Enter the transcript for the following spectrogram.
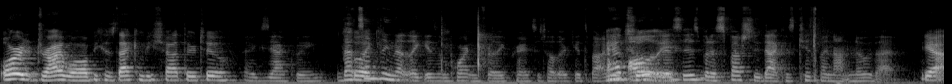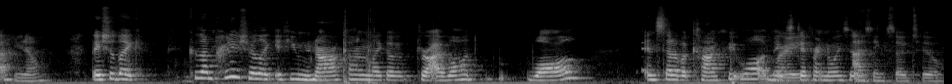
Or drywall because that can be shot through too. Exactly. That's like- something that like is important for like parents to tell their kids about. I mean, all of this is, but especially that because kids might not know that. Yeah. You know. They should like, cause I'm pretty sure like if you knock on like a drywall wall instead of a concrete wall, it makes Right. different noises. I think so too.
